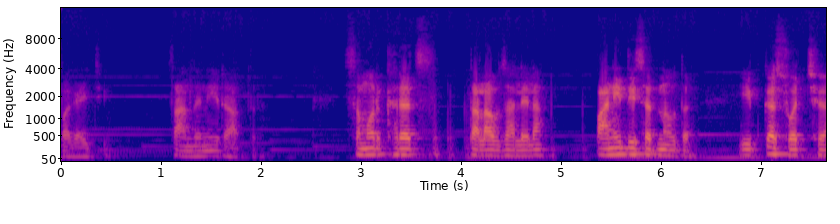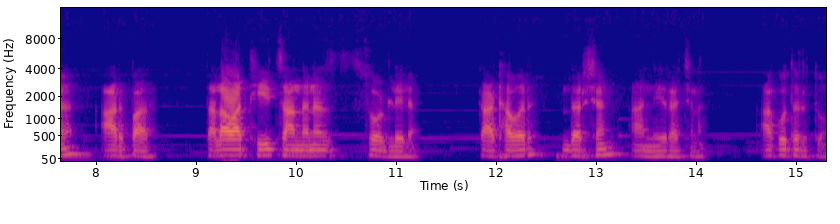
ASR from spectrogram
बघायची. चांदणी रात्र. समोर खरंच तलाव झालेला. पाणी दिसत नव्हतं. इतकं स्वच्छ आरपार. तलावातही चांदणं सोडलेलं. काठावर दर्शन आणि रचना. अगोदर तू.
